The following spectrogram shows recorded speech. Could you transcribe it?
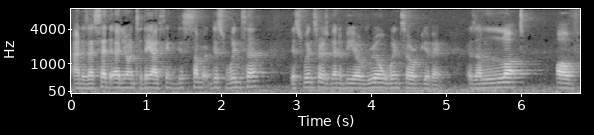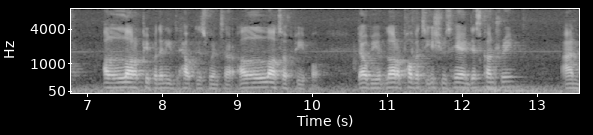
And as I said earlier on today, I think this summer, this winter, this winter is going to be a real winter of giving. There's a lot of a lot of people that need help this winter. A lot of people. There will be a lot of poverty issues here in this country, and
